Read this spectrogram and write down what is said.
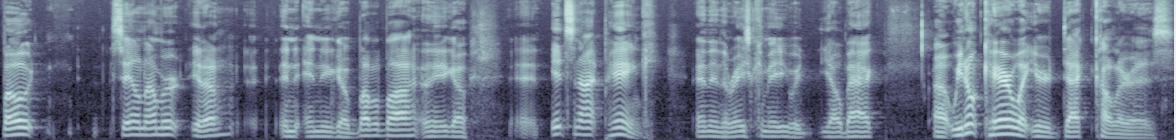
boat sail number you know, and and you go blah blah blah, and then you go "Uh, it's not pink, and then the race committee would yell back, uh, we don't care what your deck color is.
